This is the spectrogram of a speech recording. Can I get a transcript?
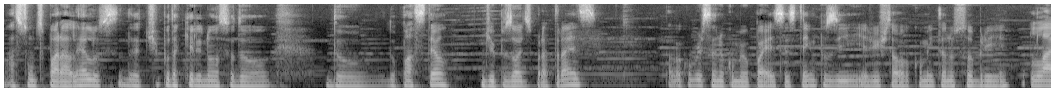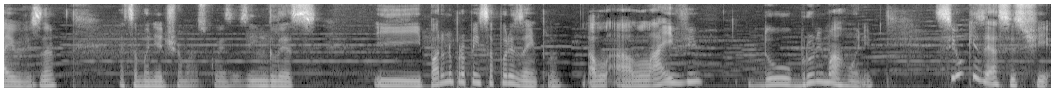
assuntos paralelos, né, tipo daquele nosso do, do, do pastel, de episódios pra trás. Tava conversando com meu pai esses tempos e a gente tava comentando sobre lives, né? Essa mania de chamar as coisas em inglês. E parando pra pensar, por exemplo, a, a live do Bruno e Marrone. Se eu quiser assistir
